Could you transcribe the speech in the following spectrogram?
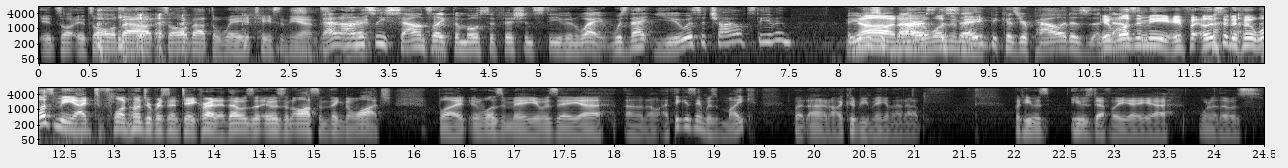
it's all it's all about it's all about the way it tastes in the end. That all right? honestly sounds like the most efficient Steven way. Was that you as a child, Steven? Are you No, just no, it embarrassed wasn't to say me. because your palate is It wasn't me. If listen, if it was me, I'd 100% take credit. That was it was an awesome thing to watch, but it wasn't me. It was a uh, I don't know. I think his name was Mike, but I don't know. I could be making that up. But he was he was definitely a uh, one of those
